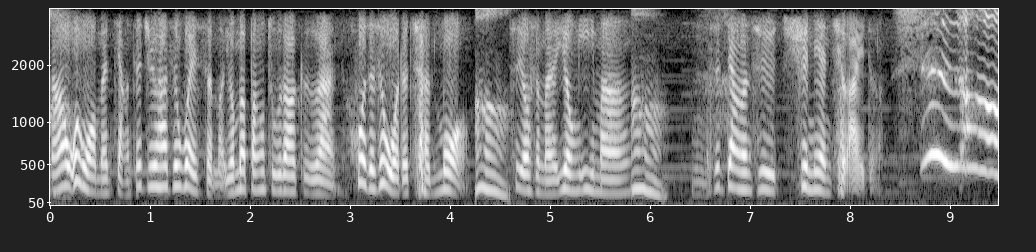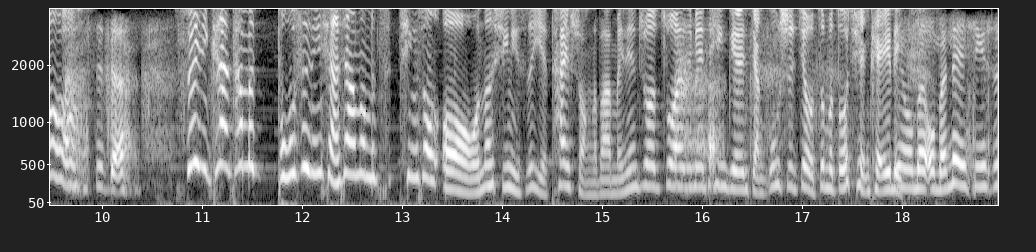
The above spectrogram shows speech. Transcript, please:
然后问我们讲这句话是为什么，有没有帮助到个案，或者是我的沉默，嗯，是有什么用意吗？嗯嗯，是这样去训练起来的。是哦，啊，是的。所以你看，他们不是你想象那么轻松哦。那心理师也太爽了吧！每天坐坐在那边听别人讲故事，就有这么多钱可以领。我们我们内心是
